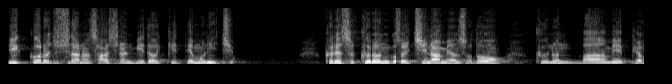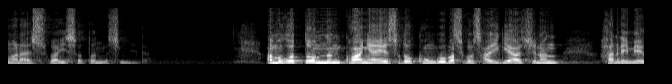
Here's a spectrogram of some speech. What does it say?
이끌어 주신다는 사실을 믿었기 때문이죠. 그래서 그런 것을 지나면서도 그는 마음에 평안할 수가 있었던 것입니다. 아무것도 없는 광야에서도 공급하시고 살게 하시는 하나님의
